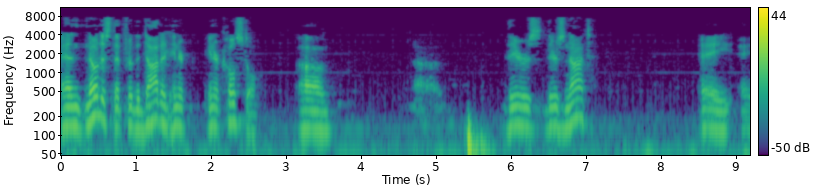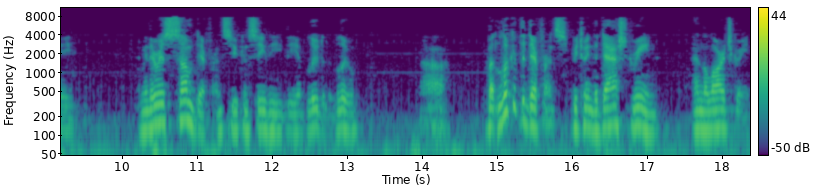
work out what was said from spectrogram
And notice that for the dotted inter, intercoastal, uh, uh, there's there's not a a I mean there is some difference. You can see the the blue to the blue, uh, but look at the difference between the dashed green and the large green.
